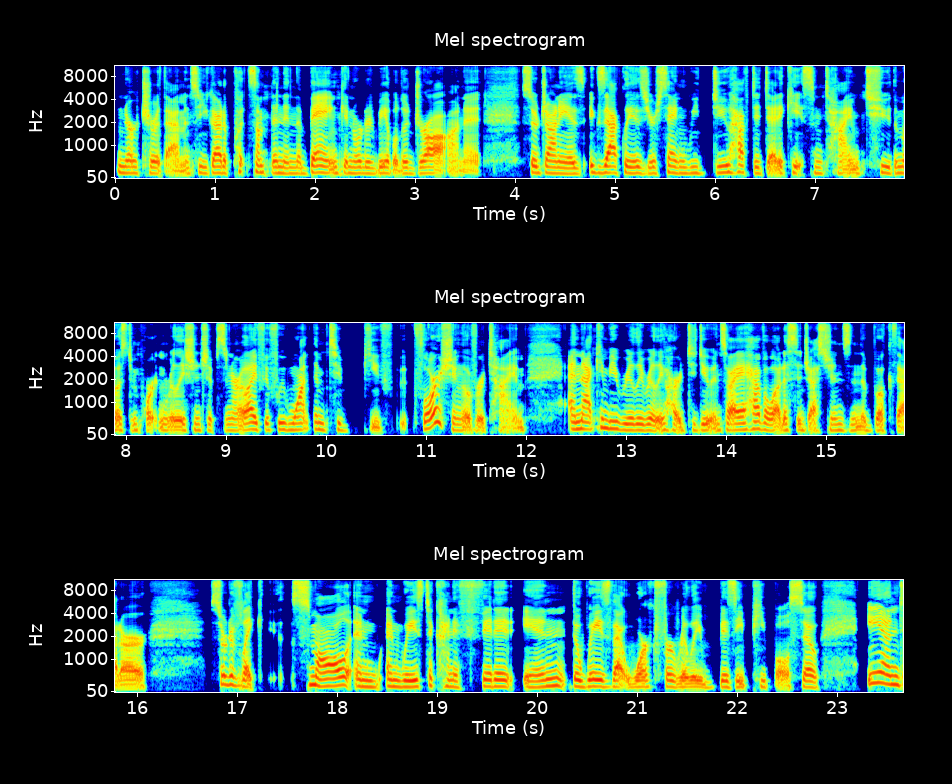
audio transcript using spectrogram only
nurture them. And so you got to put something in the bank in order to be able to draw on it. So johnny is exactly as you're saying we do have to dedicate some time to the most important relationships in our life if we want them to be flourishing over time. And that can be really really hard to do. And so i have a lot of suggestions in the book that are sort of like small and and ways to kind of fit it in the ways that work for really busy people. So and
